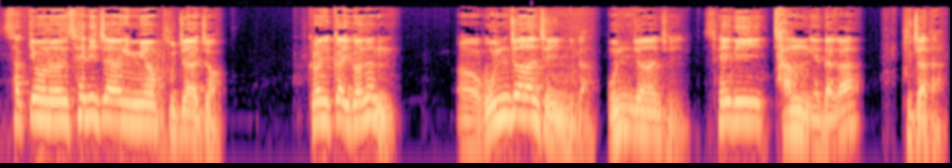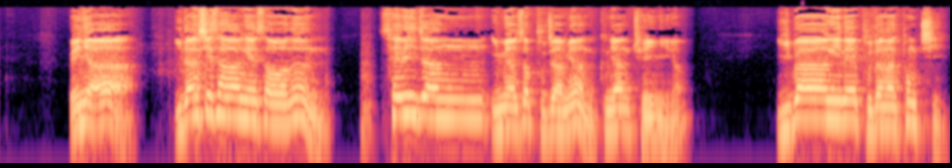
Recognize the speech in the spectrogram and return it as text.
사케오는 세리장이며 부자죠. 그러니까 이거는 어, 온전한 죄입니다. 온전한 죄인. 세리장에다가 부자다. 왜냐? 이 당시 상황에서는 세리장이면서 부자면 그냥 죄인이에요. 이방인의 부당한 통치.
